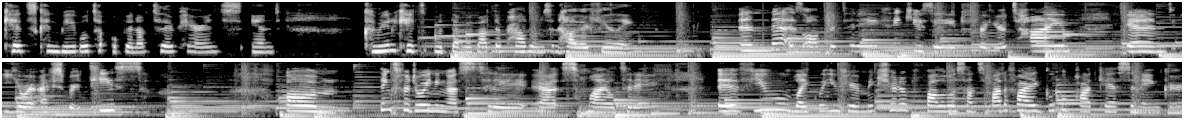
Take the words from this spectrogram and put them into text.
kids can be able to open up to their parents and communicate with them about their problems and how they're feeling. And that is all for today. Thank you, Zaid, for your time and your expertise. Um, thanks for joining us today at Smile Today. If you like what you hear, make sure to follow us on Spotify, Google Podcasts, and Anchor.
